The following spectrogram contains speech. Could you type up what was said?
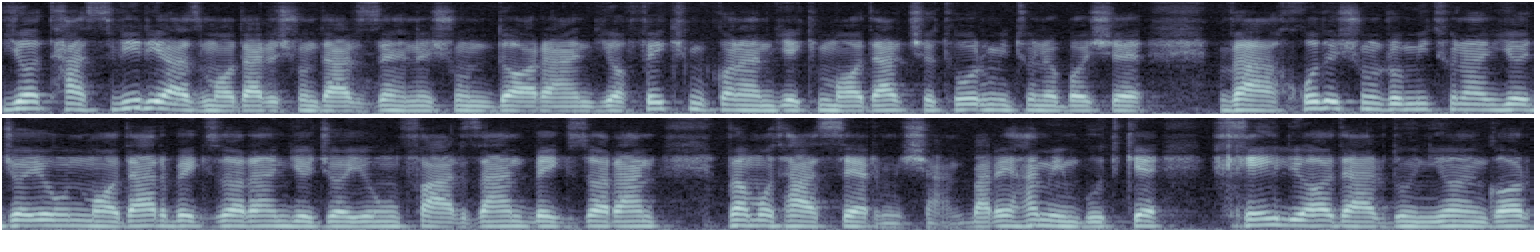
یا تصویری از مادرشون در ذهنشون دارند یا فکر می‌کنن یک مادر چطور می‌تونه باشه و خودشون رو می‌تونن یا جای اون مادر بگذارن یا جای اون فرزند بگذارن و متاثر میشن. برای همین بود که خیلی ها در دنیا انگار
